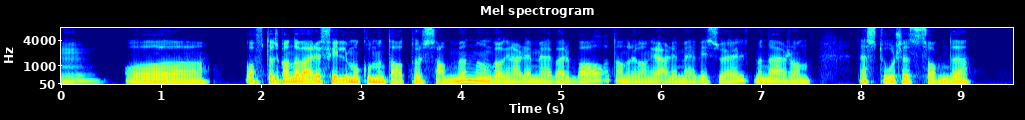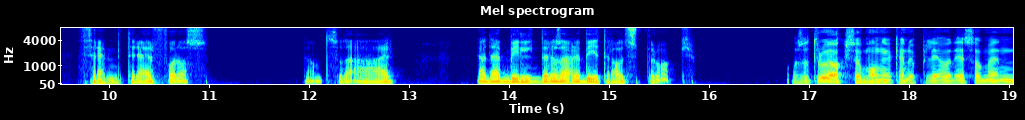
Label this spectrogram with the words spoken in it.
Mm. Og ofte så kan det være film og kommentator sammen. Noen ganger er det mer verbalt, andre ganger er det mer visuelt, men det er sånn, det er stort sett sånn det fremtrer for oss. Så det er, ja, det er bilder, og så er det biter av et språk. Och så tror jeg også mange kan oppleve det som en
